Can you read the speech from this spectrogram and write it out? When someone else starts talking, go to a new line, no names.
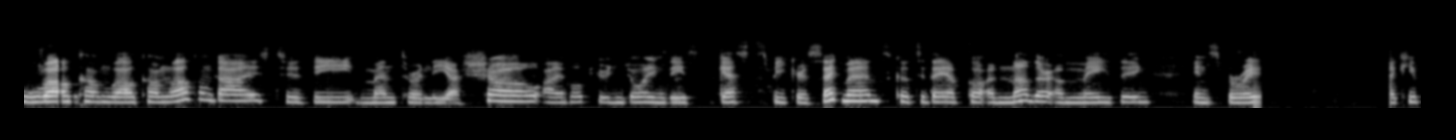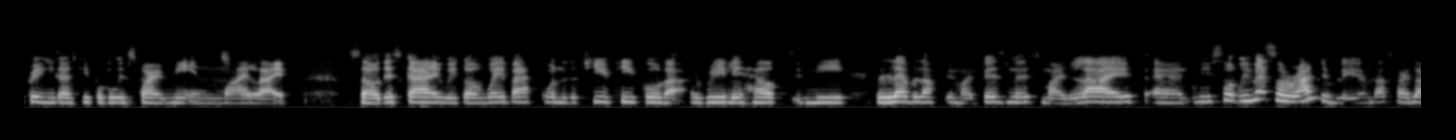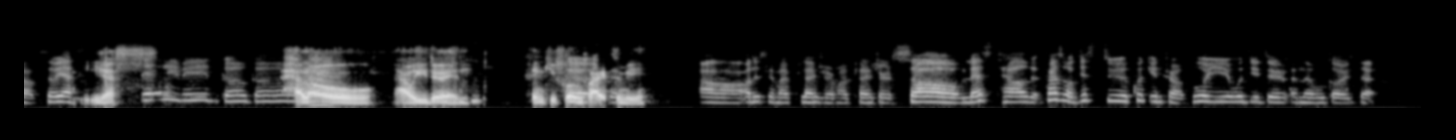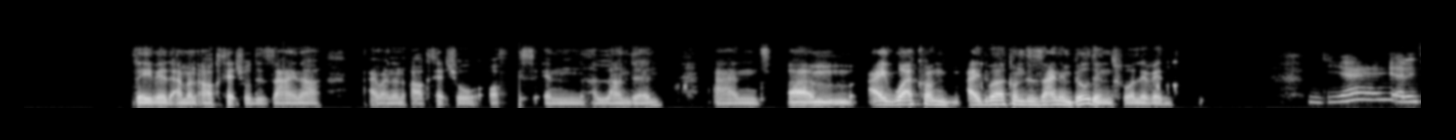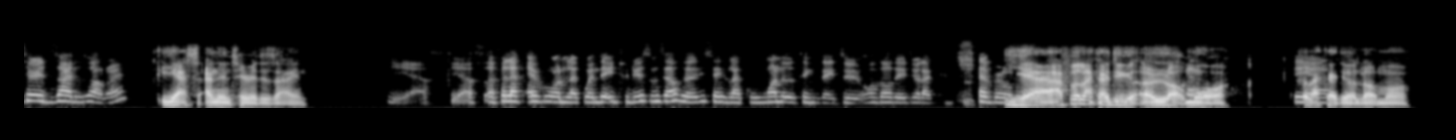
Welcome, welcome, welcome, guys, to the Mentor Liiyah show. I hope you're enjoying these guest speaker segments because today I've got another amazing inspiration. I keep bringing you guys people who inspire me in my life. So, this guy, we go way back, one of the few people that really helped me level up in my business, my life, and we so we met so randomly, and that's I love. So yes,
yes,
David, Gogo.
Hello, how are you doing? Thank you for Good. inviting me.
Uh, honestly, my pleasure, my pleasure. So let's tell. The, first of all, just do a quick intro. Who are you? What do you do? And then we'll go into. It.
David, I'm an architectural designer. I run an architectural office in London and um, I work on I work on designing buildings for a living.
Yay! And interior design as well, right?
Yes, and interior design.
Yes, yes. I feel like everyone, like when they introduce themselves, they say like one of the things they do, although they do like several.
Yeah, I feel like I do a lot more. I feel yeah. like I do a lot more.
